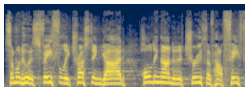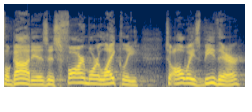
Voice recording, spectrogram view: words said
Someone who is faithfully trusting God, holding on to the truth of how faithful God is, is far more likely to always be there,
